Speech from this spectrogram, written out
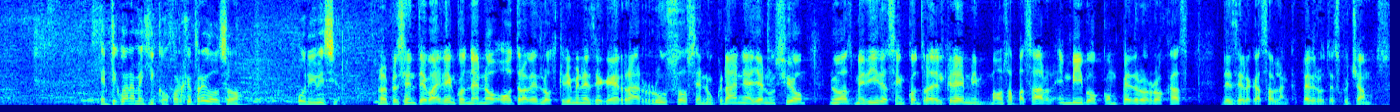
En Tijuana, México, Jorge Fregoso, Univision. El presidente Biden condenó otra vez los crímenes de guerra rusos en Ucrania y anunció nuevas medidas en contra del Kremlin. Vamos a pasar en vivo con Pedro Rojas desde la Casa Blanca. Pedro, te escuchamos.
